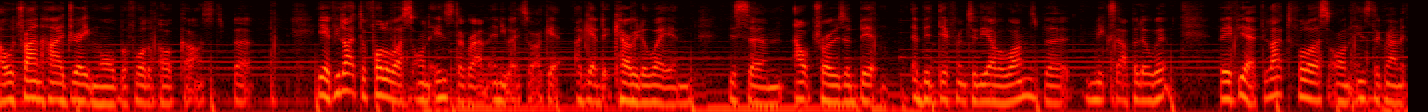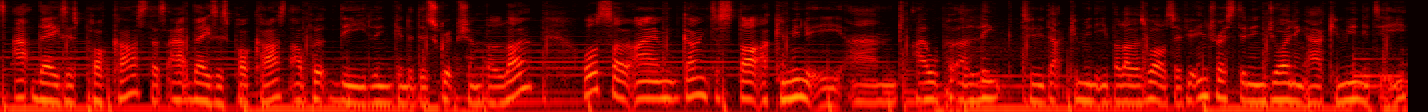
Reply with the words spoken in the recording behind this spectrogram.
I will try and hydrate more before the podcast. But yeah, if you'd like to follow us on Instagram, anyway, so I get I get a bit carried away, and this um, outro is a bit a bit different to the other ones, but mix it up a little bit. But if yeah, if you'd like to follow us on Instagram, it's at They Exist Podcast. That's at They Exist Podcast. I'll put the link in the description below. Also, I'm going to start a community and I will put a link to that community below as well. So if you're interested in joining our community,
